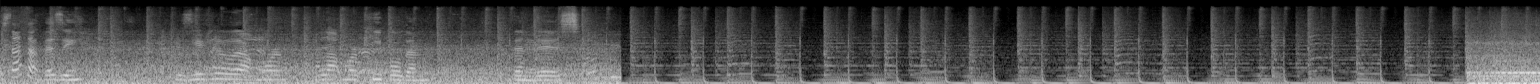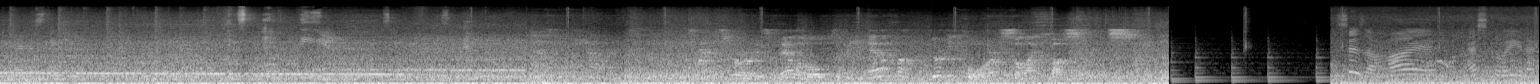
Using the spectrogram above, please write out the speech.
It's not that busy. There's usually a lot more, a lot more people than than this. M34 select bus service. This is a high escalator.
